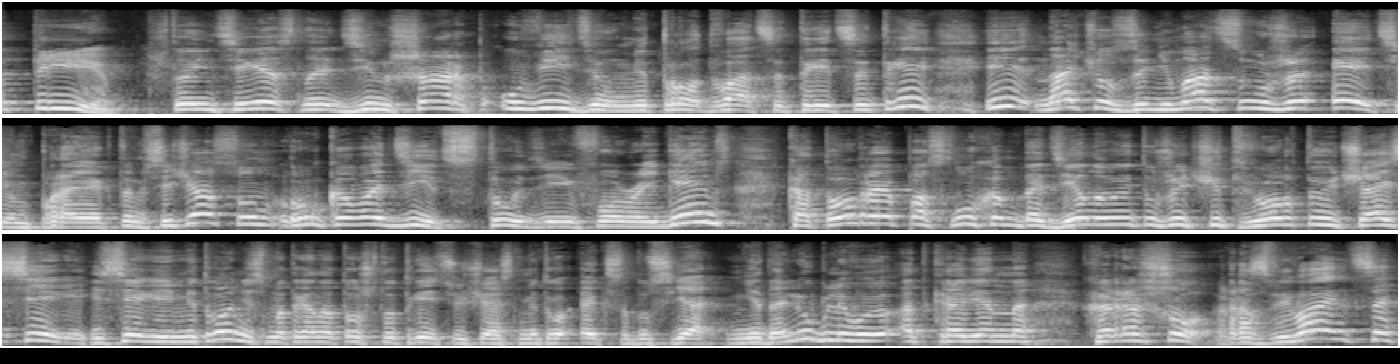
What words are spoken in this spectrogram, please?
2033. Что интересно, Дин Шарп увидел Метро 2033 и начал заниматься уже этим проектом. Сейчас он руководит студией студии 4A Games, которая, по слухам, доделывает уже четвертую часть серии. И серия Метро, несмотря на то, что третью часть Метро Exodus я недолюбливаю откровенно, хорошо развивается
